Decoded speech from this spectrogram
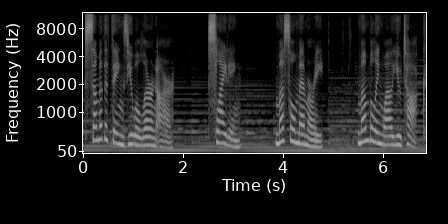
Some of the things you will learn are sliding, muscle memory, mumbling while you talk,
